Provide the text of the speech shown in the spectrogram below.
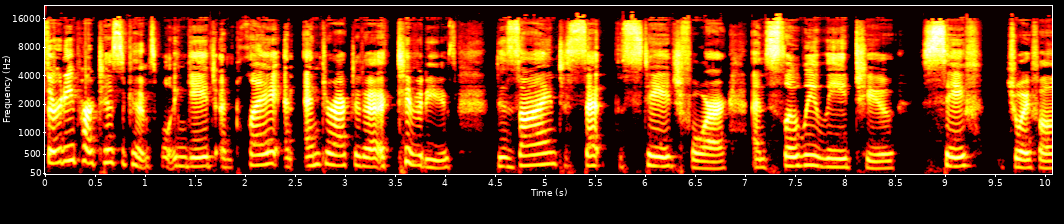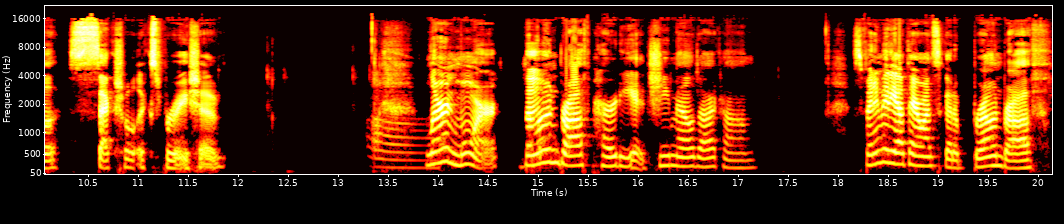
30 participants will engage in play and interactive activities designed to set the stage for and slowly lead to safe, joyful sexual exploration. Um, Learn more. Bone Broth Party at gmail.com. So if anybody out there wants to go to Bone Broth,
